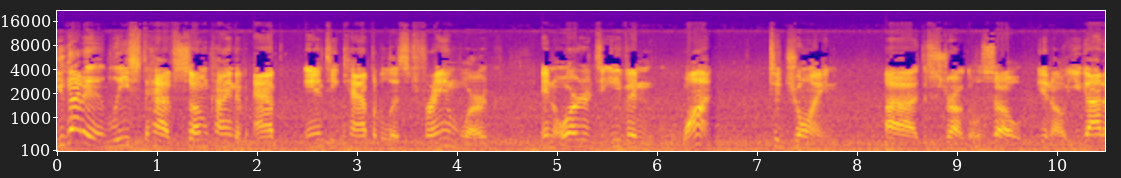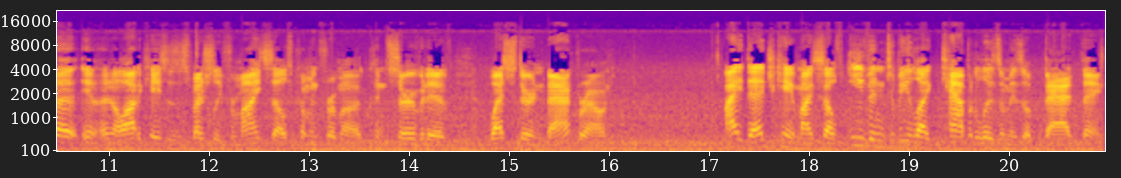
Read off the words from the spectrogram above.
You gotta at least have some kind of anti capitalist framework in order to even want to join uh, the struggle. So, you know, you gotta, in, in a lot of cases, especially for myself, coming from a conservative Western background, I had to educate myself even to be like capitalism is a bad thing.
